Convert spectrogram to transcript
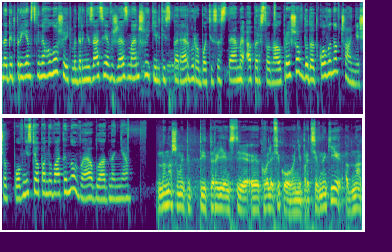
На підприємстві наголошують, модернізація вже зменшує кількість перерв у роботі системи, а персонал пройшов додаткове навчання, щоб повністю опанувати нове обладнання. На нашому підприємстві е, кваліфіковані працівники, однак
